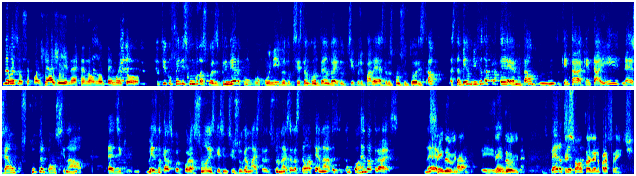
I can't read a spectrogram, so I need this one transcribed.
Não, mas... então você pode reagir, né? Não, não tem muito. Eu fico feliz com duas coisas. Primeiro, com o nível do que vocês estão contando aí, do tipo de palestra, dos consultores e tal. mas também o nível da plateia. Não tá, quem está quem tá aí né, já é um super bom sinal é de que mesmo aquelas corporações que a gente julga mais tradicionais, elas estão antenadas e estão correndo atrás. Né? Sem dúvida. Ah, sem dúvida. Espero que o pessoal está olhando para frente.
